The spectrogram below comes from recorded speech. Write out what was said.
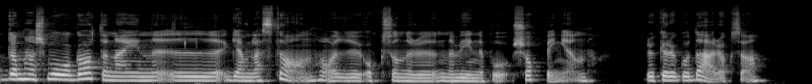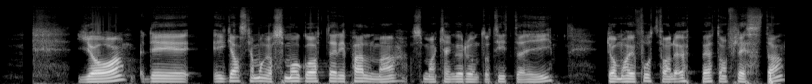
de här smågatorna inne i Gamla stan har ju också när, du, när vi är inne på shoppingen. Brukar du gå där också? Ja, det är ganska många smågator i Palma som man kan gå runt och titta i. De har ju fortfarande öppet, de flesta.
